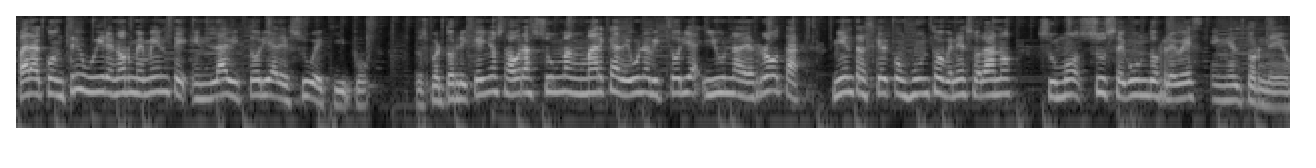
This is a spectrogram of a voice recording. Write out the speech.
para contribuir enormemente en la victoria de su equipo. Los puertorriqueños ahora suman marca de una victoria y una derrota, mientras que el conjunto venezolano sumó su segundo revés en el torneo.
